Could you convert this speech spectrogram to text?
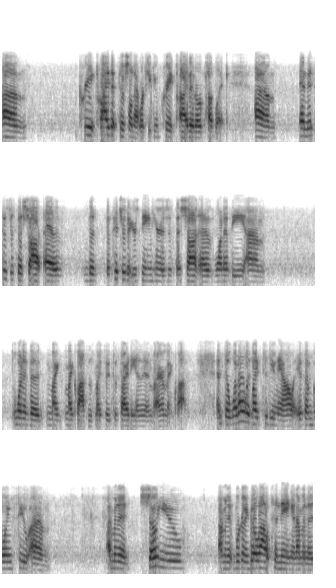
um, create private social networks. You can create private or public. Um, and this is just a shot of the, the picture that you're seeing here is just a shot of one of the um, one of the my, my classes, my food society and the environment class. And so what I would like to do now is I'm going to um, I'm going to show you I'm going to, we're going to go out to Ning and I'm going to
